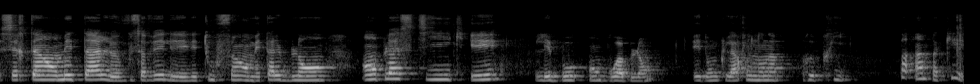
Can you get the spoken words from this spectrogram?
certains en métal, vous savez, les, tout fins en métal blanc, en plastique et les beaux en bois blanc. Et donc là, on en a repris pas un paquet,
